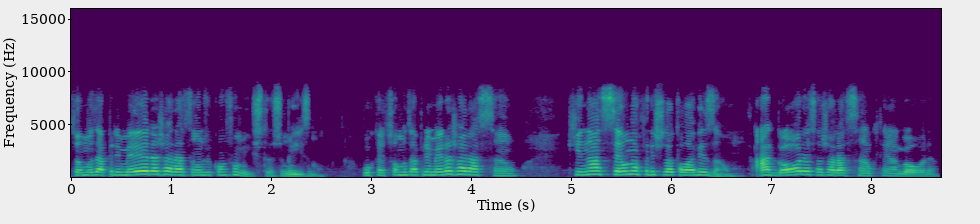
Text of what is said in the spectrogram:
somos a primeira geração de consumistas mesmo. Porque somos a primeira geração que nasceu na frente da televisão. Agora, essa geração que tem agora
